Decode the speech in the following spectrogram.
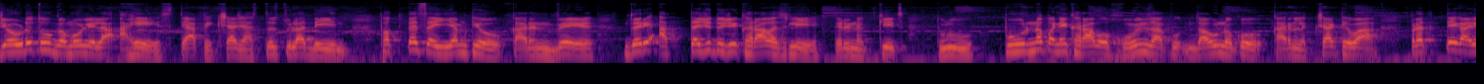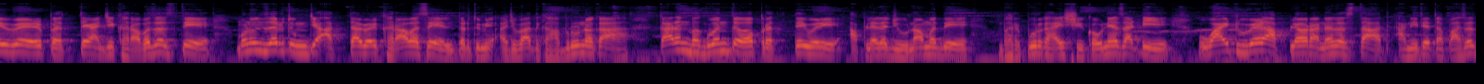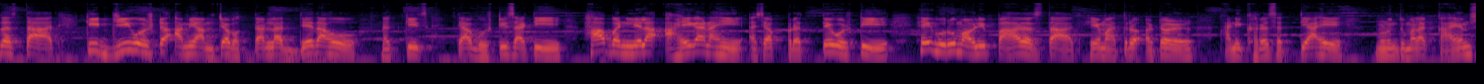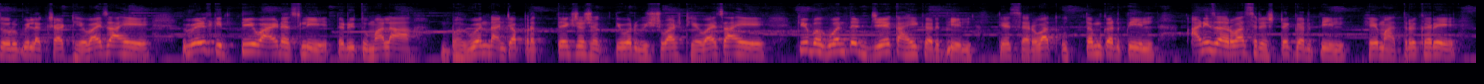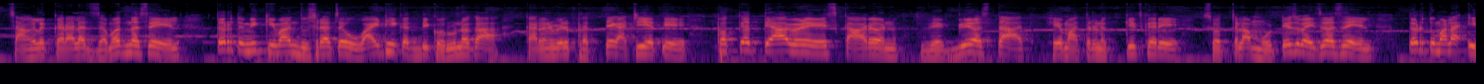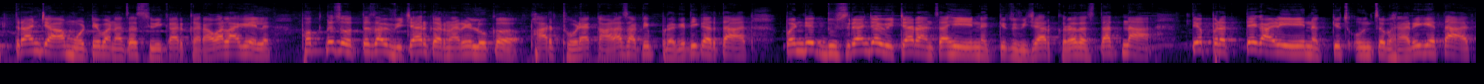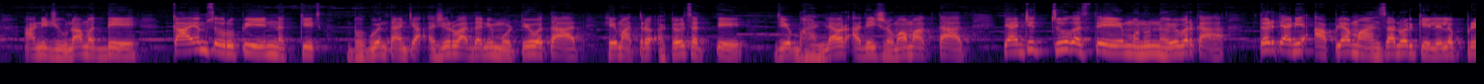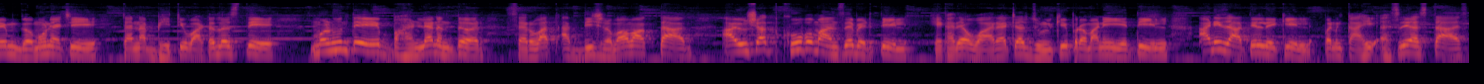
जेवढं तू गमवलेला आहेस त्यापेक्षा जास्तच तुला देईन. फक्त संयम ठेव. कारण वेळ जरी आत्ताची तुझी खराब असली तरी नक्कीच तू पूर्णपणे खराब होऊन जाकू जाऊ नको. कारण लक्षात ठेवा प्रत्येकाळी वेळ प्रत्येकाची खराबच असते. म्हणून जर तुमची आत्ता वेळ खराब असेल तर तुम्ही अजिबात घाबरू नका. कारण भगवंत प्रत्येक वेळी आपल्याला जीवनामध्ये भरपूर काही शिकवण्यासाठी वाईट वेळ आपल्यावर आणत असतात आणि ते तपासत असतात की जी गोष्ट आम्ही आमच्या भक्तांना देत आहोत नक्कीच त्या गोष्टीसाठी हा बनलेला आहे का नाही अशा प्रत्येक गोष्टी हे गुरु माऊली पाहत असतात हे मात्र अटळ आणि खरं सत्य आहे. म्हणून तुम्हाला कायमस्वरूपी लक्षात ठेवायचं आहे वेळ किती वाईट असली तरी तुम्हाला भगवंतांच्या प्रत्यक्ष शक्तीवर विश्वास ठेवायचा आहे की भगवंत जे काही करतील ते सर्वात उत्तम करतील आणि सर्वात श्रेष्ठ करतील हे मात्र खरे. चांगलं करायला जमत नसेल तर तुम्ही किमान दुसऱ्याचं वाईटही कधी करू नका. कारण वेळ प्रत्येकाची येते. फक्त त्यावेळेस कारण वेगळे असतात हे मात्र नक्कीच खरे. स्वतःला मोठेच व्हायचं असेल तर तुम्हाला इतरांच्या मोठेपणाचा स्वीकार करावा लागेल. फक्त स्वतःचा विचार करणारे लोक फार थोड्या काळासाठी प्रगती करतात. पण जे दुसऱ्यांच्या विचारांचाही नक्कीच विचार करत असतात ना ते प्रत्येकाळी नक्कीच उंच भरारी घेतात आणि जीवनामध्ये कायमस्वरूपी नक्कीच भगवंतांच्या आशीर्वादाने मोठे होतात हे मात्र अटळ सत्य. जे भांडल्यावर आधी श्रमा मागतात त्यांची चूक असते म्हणून नव्हे बरं का? तर त्यांनी आपल्या माणसांवर केलेलं प्रेम गमवण्याची त्यांना भीती वाटत असते. म्हणून ते भांडल्यानंतर सर्वात आधी श्रमा मागतात. आयुष्यात खूप माणसे भेटतील. एखाद्या वाऱ्याच्या झुलकीप्रमाणे येतील आणि जातील देखील. पण काही असे असतात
